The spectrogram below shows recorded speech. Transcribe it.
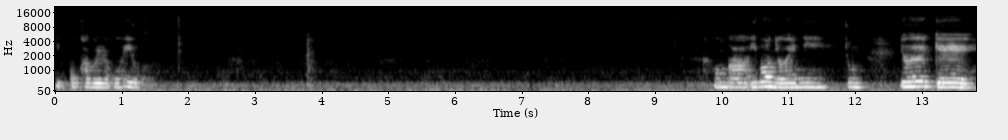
입고 가보려고 해요. 뭔가 이번 여행이 좀 여유있게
